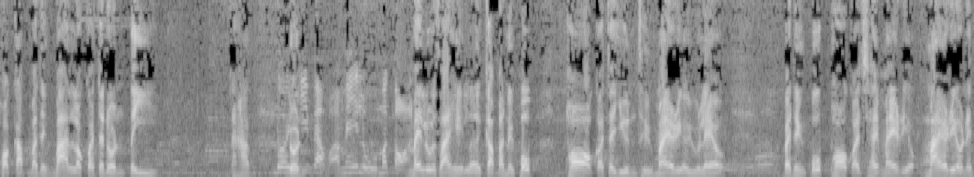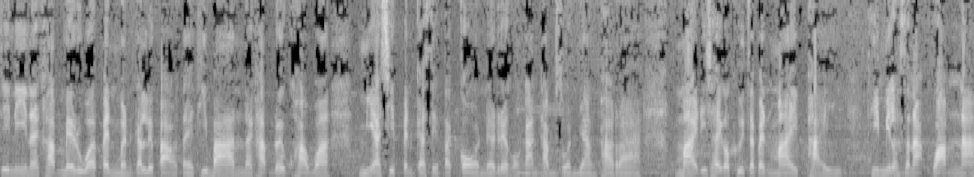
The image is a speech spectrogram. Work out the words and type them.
พอกลับมาถึงบ้านเราก็จะโดนตีนะครับโดยโดนที่แบบว่าไม่รู้มาก่อน ไม่รู้สาเหตุเลยกลับมาถึงปุ๊บพ่อก็จะยืนถือไม้เรียวอยู่แล้ว ไปถึงปุ๊บพ่อก็ใช้ไม้เรียว ไม้เรียวในที่นี้นะครับไม่รู้ว่าเป็นเหมือนกันหรือเปล่าแต่ที่บ้านนะครับด้วยความว่ามีอาชีพเป็นเกษตรกรในเรื่องของการทำสวนยางพารา ไม้ที่ใช้ก็คือจะเป็นไม้ไผ่ที่มีลักษณะความหนา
